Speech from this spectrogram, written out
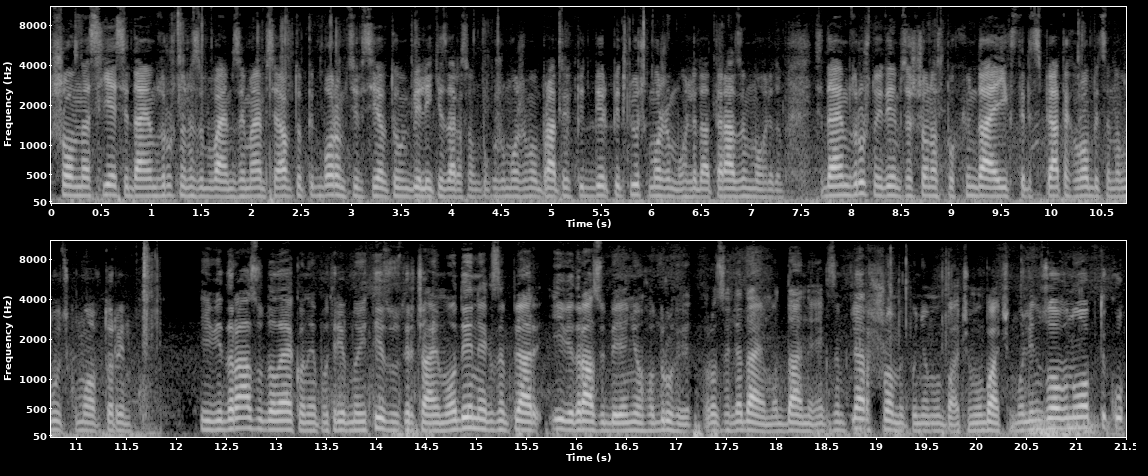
що в нас є. Сідаємо зручно, не забуваємо, займаємося автопідбором. Ці всі автомобілі, які зараз вам покажу, можемо брати в підбір під ключ, можемо оглядати разом оглядом. Сідаємо зручно і дивимося, що у нас по Hyundai X35 робиться на Луцькому авторинку. І відразу далеко не потрібно йти. Зустрічаємо один екземпляр і відразу біля нього другий. Розглядаємо даний екземпляр. Що ми по ньому бачимо? Бачимо лінзовану оптику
